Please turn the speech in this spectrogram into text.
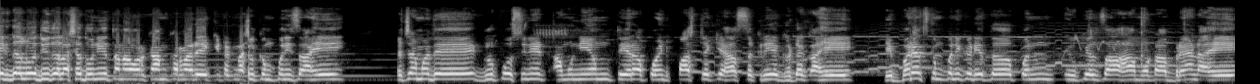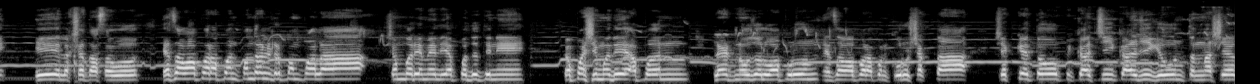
एकदल व द्विदल अशा दोन्ही तणावर काम करणारे कीटकनाशक कंपनीचं आहे. त्याच्यामध्ये ग्लुकोसिनेट अमोनियम तेरा पॉईंट पाच टक्के हा सक्रिय घटक आहे. हे बऱ्याच कंपनीकडे येतं पण युपीएलचा हा मोठा ब्रँड आहे. हे लक्षात असावं. याचा वापर आपण पंधरा लिटर पंपाला शंभर एम एल या पद्धतीने कपाशीमध्ये आपण फ्लॅट नोजल वापरून याचा वापर आपण करू शकता. शक्यतो पिकाची काळजी घेऊन तणनाशक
